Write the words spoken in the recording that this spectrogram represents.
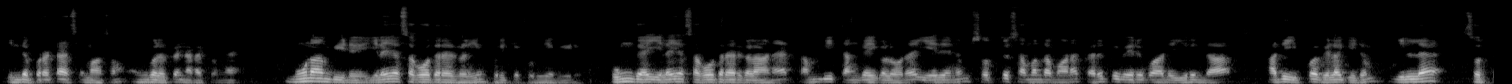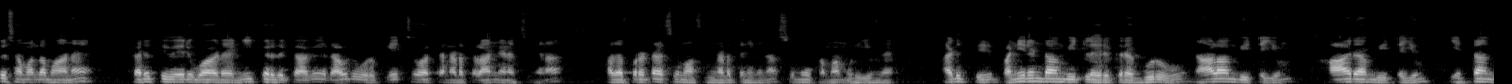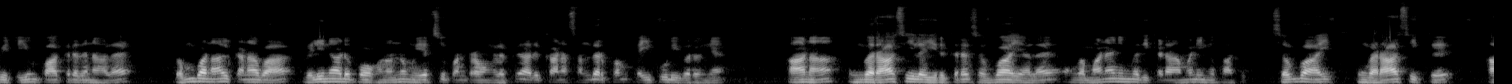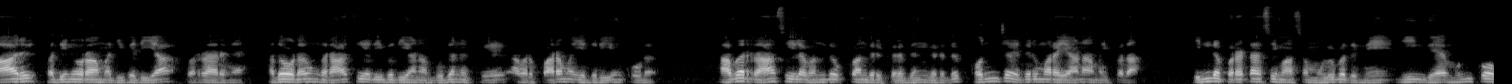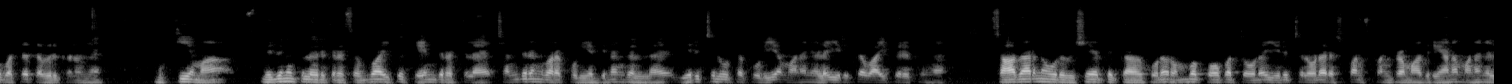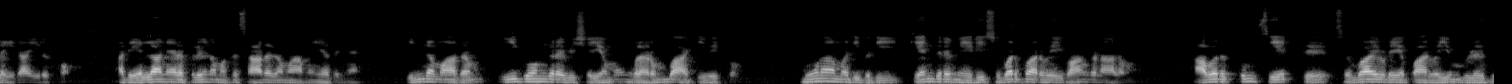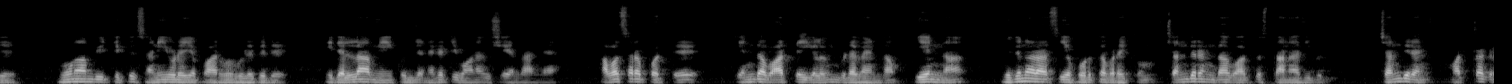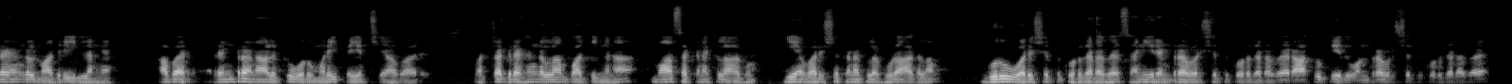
இந்த புரட்டாசி மாதம் உங்களுக்கு நடக்குங்க. மூணாம் வீடு இளைய சகோதரர்களையும் குறிக்கக்கூடிய வீடு. உங்கள் இளைய சகோதரர்களான தம்பி தங்கைகளோட ஏதேனும் சொத்து சம்பந்தமான கருத்து வேறுபாடு இருந்தால் அது இப்போ விலகிடும். இல்லை சொத்து சம்பந்தமான கருத்து வேறுபாடை நீக்கிறதுக்காக ஏதாவது ஒரு பேச்சுவார்த்தை நடத்தலாம்னு நினச்சிங்கன்னா அதை புரட்டாசி மாதம் நடத்துனீங்கன்னா சுமூகமாக முடியுங்க. அடுத்து பன்னிரெண்டாம் வீட்டில் இருக்கிற குரு நாலாம் வீட்டையும் ஆறாம் வீட்டையும் எட்டாம் வீட்டையும் பார்க்கறதுனால ரொம்ப நாள் கனவாக வெளிநாடு போகணும்னு முயற்சி பண்ணுறவங்களுக்கு அதுக்கான சந்தர்ப்பம் கைகூடி வருங்க. ஆனால் உங்கள் ராசியில் இருக்கிற செவ்வாயால் உங்கள் மன நிம்மதி கெடாமல் நீங்கள் பார்த்து செவ்வாய் உங்கள் ராசிக்கு ஆறு பதினோராம் அதிபதியாக வர்றாருங்க. அதோட உங்கள் ராசி அதிபதியான புதனுக்கு அவர் பரம எதிரியும் கூட. அவர் ராசியில் வந்து உட்கார்ந்துருக்கிறதுங்கிறது கொஞ்சம் எதிர்மறையான அமைப்பு தான். இந்த புரட்டாசி மாதம் முழுவதுமே நீங்கள் முன்கோபத்தை தவிர்க்கணுங்க. முக்கியமாக மிதுனத்தில் இருக்கிற செவ்வாய்க்கு கேந்திரத்தில் சந்திரன் வரக்கூடிய தினங்களில் எரிச்சலூட்டக்கூடிய மனநிலை இருக்க வாய்ப்பு இருக்குங்க. சாதாரண ஒரு விஷயத்துக்காக கூட ரொம்ப கோபத்தோட எரிச்சலோட ரெஸ்பான்ஸ் பண்ணுற மாதிரியான மனநிலை தான் இருக்கும். அது எல்லா நேரத்துலையும் நமக்கு சாதகமாக அமையாதுங்க. இந்த மாதம் ஈகோங்கிற விஷயம் உங்களை ரொம்ப ஆட்டி வைக்கும். மூணாம் அதிபதி கேந்திரமேறி சுபர் பார்வை வாங்கினாலும் அவருக்கும் சேர்த்து செவ்வாயுடைய பார்வையும் விழுது. மூணாம் வீட்டுக்கு சனியுடைய பார்வை விழுகுது. இதெல்லாமே கொஞ்சம் நெகட்டிவான விஷயந்தாங்க. அவசரப்பட்டு எந்த வார்த்தைகளும் விட வேண்டாம். ஏன்னா மிதுன ராசியை பொறுத்த வரைக்கும் சந்திரன் தான் வாக்குஸ்தான அதிபதி. சந்திரன் மற்ற கிரகங்கள் மாதிரி இல்லைங்க. அவர் ரெண்டரை நாளுக்கு ஒரு முறை பயிற்சி ஆவார். மற்ற கிரகங்கள்லாம் பார்த்தீங்கன்னா மாத கணக்கில் ஆகும். ஏன் வருஷ கணக்கில் கூட ஆகலாம். குரு வருஷத்துக்கு ஒரு தடவை சனி ரெண்டரை வருஷத்துக்கு ஒரு தடவை ராகு கேது ஒன்றரை வருஷத்துக்கு ஒரு தடவை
